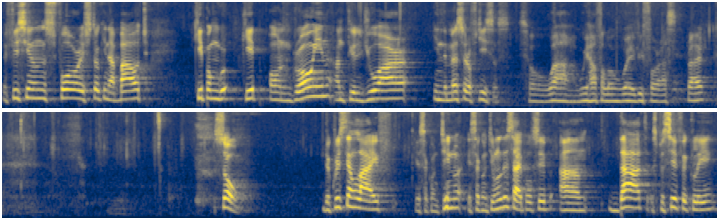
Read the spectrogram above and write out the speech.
Ephesians 4 is talking about keep on, keep on growing until you are in the measure of Jesus. So, wow, we have a long way before us, right? So, the Christian life is a, continu- is a continual discipleship, and that specifically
